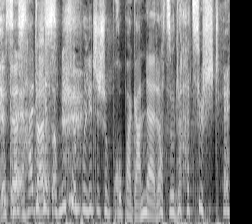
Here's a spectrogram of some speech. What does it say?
das, das halte ich jetzt auch nicht für politische Propaganda dazu darzustellen.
